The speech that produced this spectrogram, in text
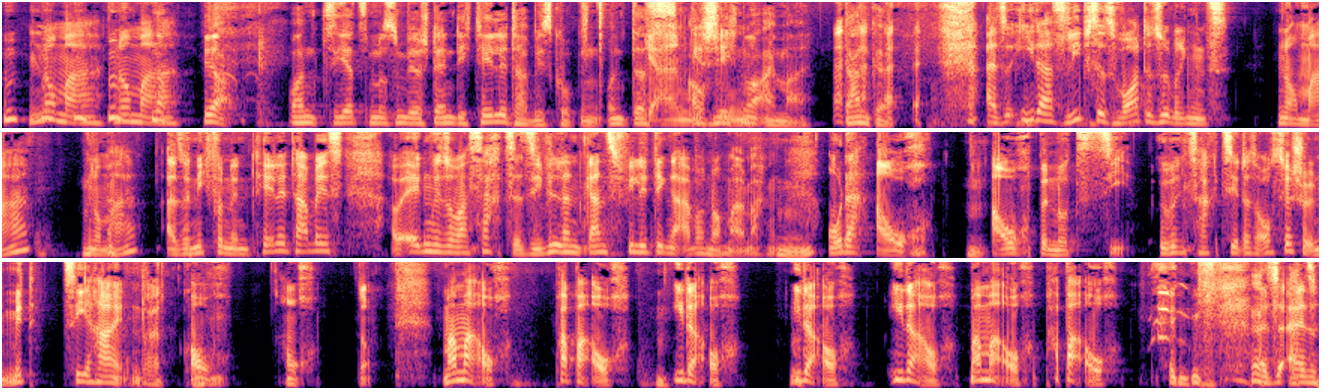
hm, Nochmal, nochmal. ja. Und jetzt müssen wir ständig Teletubbies gucken. Und das Gern auch nicht nur einmal. Danke. Also Idas liebstes Wort ist übrigens normal. Normal. Also nicht von den Teletubbies, aber irgendwie sowas sagt sie. Sie will dann ganz viele Dinge einfach nochmal machen. Mhm. Oder auch. Auch benutzt sie. Übrigens sagt sie das auch sehr schön. Mit CH hinten dran. Auch. Auch. So. Mama auch. Papa auch. Hm. Ida auch. Ida auch. Ida auch. Mama auch. Papa auch. also, also,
